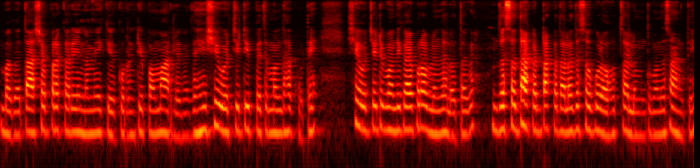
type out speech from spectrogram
बघा तर अशा प्रकारे ना मी एक एक करून टिपा मारलेल्या आहेत हे शेवटची टिप आहे तुम्हाला दाखवते. शेवटच्या टिपामध्ये काय प्रॉब्लेम झाला होता का? जसं धाकट टाकत आला तसं गोळा होत चालू म्हणून तुम्हाला सांगते.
